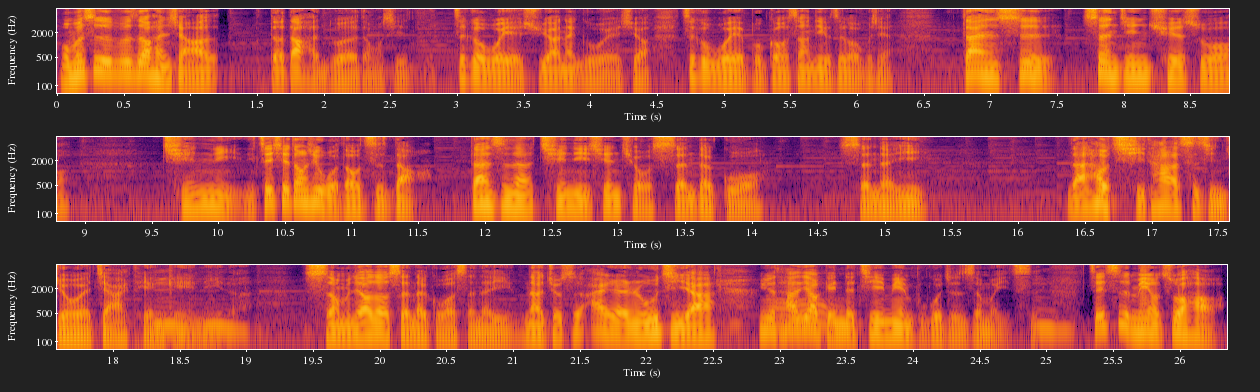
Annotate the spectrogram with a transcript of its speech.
我们是不是都很想要得到很多的东西？这个我也需要，那个我也需要，这个我也不够，上帝有这个我不行。但是圣经却说，请你，你这些东西我都知道，但是呢，请你先求神的国、神的意，然后其他的事情就会加添给你了。什么叫做神的国、神的义？那就是爱人如己啊！因为他要给你的诫命，不过就是这么一次。哦嗯、这次没有做好，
